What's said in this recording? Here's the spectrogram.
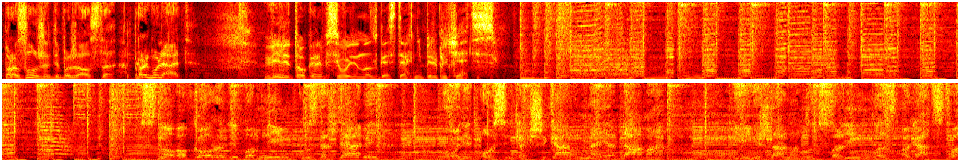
Прослушайте, пожалуйста. «Прогулять». Вилли Токарев сегодня у нас в гостях. Не переключайтесь. Снова в городе в обнимку с дождями Ходит осень, как шикарная дама И нежданно вдруг свалилось богатство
